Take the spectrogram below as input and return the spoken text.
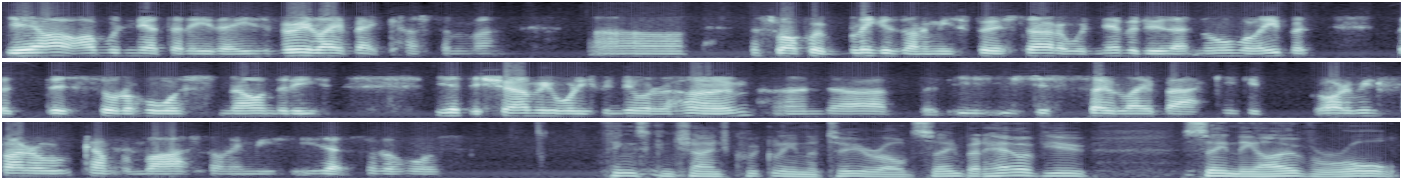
Yeah, I, I wouldn't doubt that either. He's a very laid back customer. Uh, that's why I put blinkers on him his first start. I would never do that normally, but but this sort of horse, knowing that he he had to show me what he's been doing at home, and uh, but he, he's just so laid back. You could ride him in front or come from last on him. He's, he's that sort of horse. Things can change quickly in the two-year-old scene, but how have you seen the overall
